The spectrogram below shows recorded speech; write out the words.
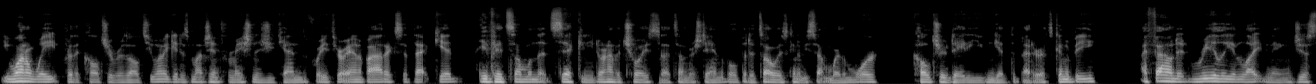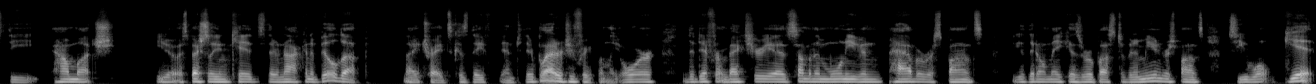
you want to wait for the culture results. You want to get as much information as you can before you throw antibiotics at that kid. If it's someone that's sick and you don't have a choice, that's understandable, but it's always going to be something where the more culture data you can get, the better it's going to be. I found it really enlightening just the how much, you know, especially in kids, they're not going to build up nitrates because they empty their bladder too frequently, or the different bacteria, some of them won't even have a response because they don't make as robust of an immune response. So you won't get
